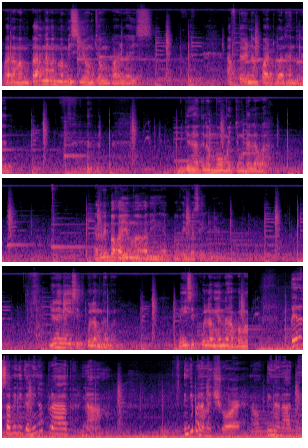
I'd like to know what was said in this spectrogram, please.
Para, ma- para naman ma-miss nyo ang job car guys. after ng part 100. Bigyan natin ng moment yung dalawa. Agree ba kayo mga kalingap? Okay ba sa inyo yun? Yun ay naisip ko lang naman. Naisip ko lang yan habang Pero sabi ni Kalinga Prab na hindi pa naman sure, no? Tingnan natin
